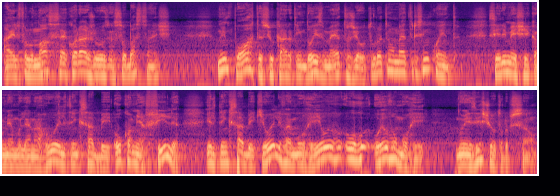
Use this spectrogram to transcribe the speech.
Aí ele falou, nossa, você é corajoso, eu sou bastante. Não importa se o cara tem dois metros de altura ou tem um metro e cinquenta. Se ele mexer com a minha mulher na rua, ele tem que saber, ou com a minha filha, ele tem que saber que ou ele vai morrer ou, ou, ou eu vou morrer. Não existe outra opção.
